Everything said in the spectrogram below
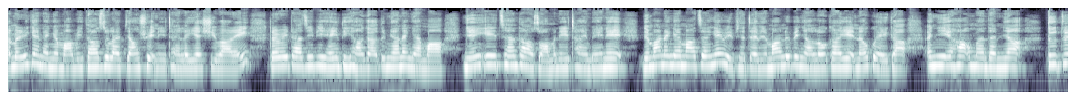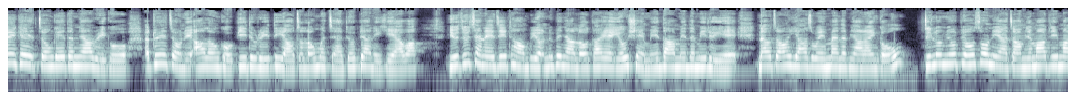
အမေရိကန်နိုင်ငံမှာမိသားစုလိုက်ပြောင်းရွှေ့နေထိုင်လျက်ရှိပါတယ်ဒါရိုက်တာကြီးပြည်ဟင်းတီဟာကသူများနိုင်ငံမှာငြိမ်းအေးချမ်းသာစွာမနေထိုင်ဘဲနဲ့မြန်မာနိုင်ငံမှာကျန်ခဲ့ပြီဖြစ်တဲ့မြန်မာနုပညာလောကရဲ့နောက်ွယ်ကအညီအဟောင်းအမှန်တမျှသူတွေ့ခဲ့ကြုံခဲ့သမျှတွေကိုအတွေ့အကြုံတွေအားလုံးကိုပြည်သူတွေသိအောင်တလုံးမကြံပြောပြနေကြရပါ YouTube channel ကြီးထောင်ပြီးတော့အနုပညာလောကရဲ့ရုပ်ရှင်မင်းသားမင်းသမီးတွေရဲ့နောက်ကျောင်းရာဇဝင်မှန်သမျှတိုင်းကို ဒီလိုမျိုးပြောဆိုနေရကြောင်းမြန်မာပြည်မှာ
